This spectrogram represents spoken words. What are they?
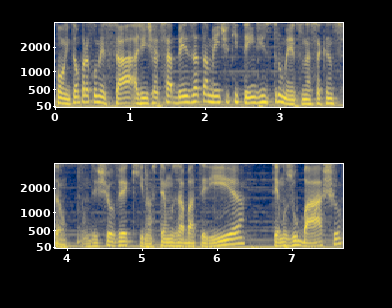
Bom, então para começar, a gente vai saber exatamente o que tem de instrumentos nessa canção. Então deixa eu ver aqui, nós temos a bateria, temos o baixo,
